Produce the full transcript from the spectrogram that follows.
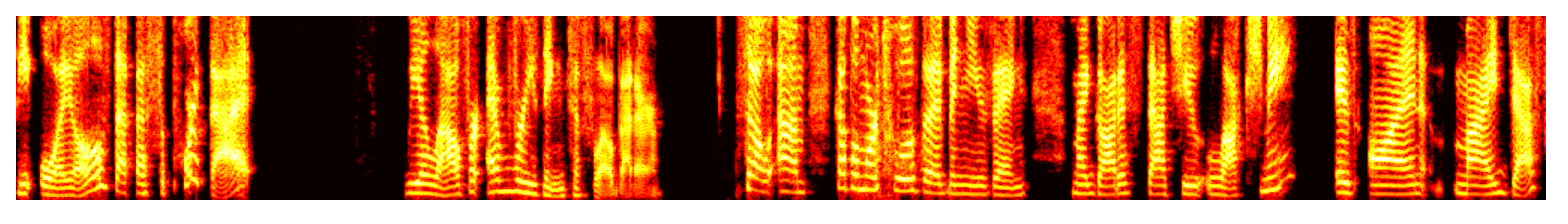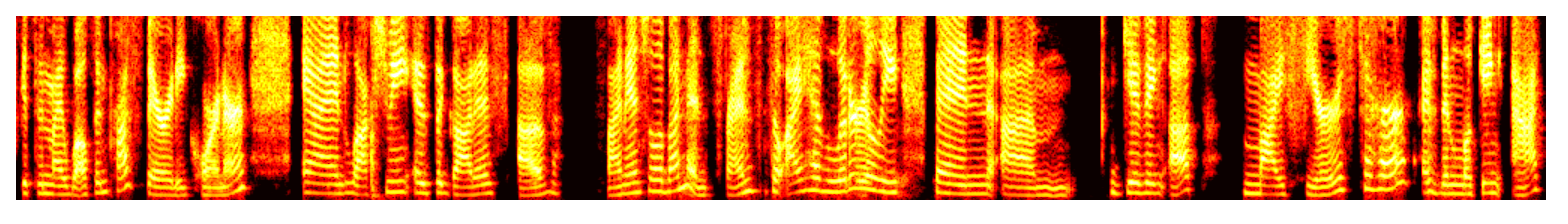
the oils that best support that, we allow for everything to flow better. So, a um, couple more tools that I've been using. My goddess statue, Lakshmi, is on my desk. It's in my wealth and prosperity corner. And Lakshmi is the goddess of financial abundance, friends. So, I have literally been um, giving up my fears to her. I've been looking at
